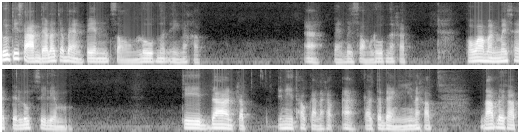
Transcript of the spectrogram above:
รูปที่ 3 เดี๋ยวเราจะแบ่งเป็น 2 รูปนั่นเองนะครับอ่าแบ่งเป็น 2 รูปนะครับ เพราะว่ามันไม่ใช่เป็นรูปสี่เหลี่ยมที่ด้านกับ อันนี้เท่ากันนะครับ อะ เราจะแบ่งอย่างนี้นะครับ นับเลยครับ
